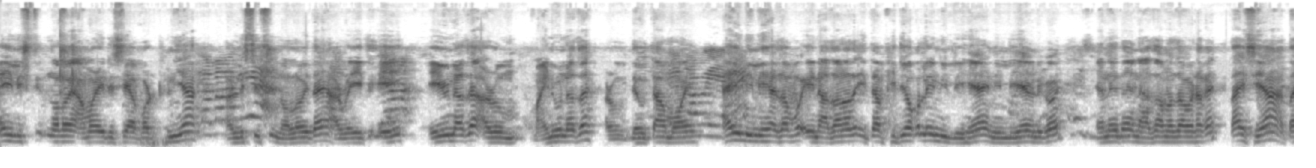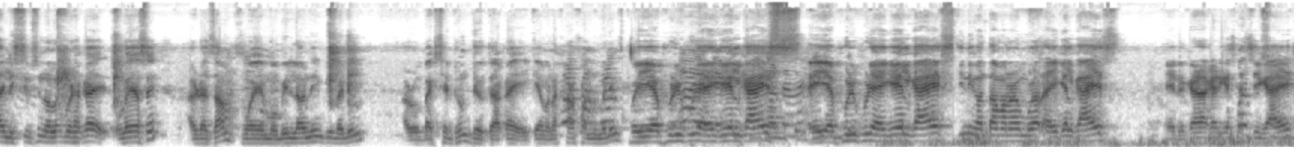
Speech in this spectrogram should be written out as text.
এই লিপষ্টিক নলয় আমাৰ এইটো চিয়া বৰ ধুনীয়া আৰু লিপষ্টিক নলয় তাই আৰু এইটো এই এইও নাযায় আৰু মাইনো নাযায় আৰু দেউতা মই এই নীলিহে যাব এই নাযাওঁ নাযায় এতিয়া ভিডিঅ' ক'লে নীলিহে নীলিহে বুলি কয়। এনেই তাই নাযাওঁ নাযাওঁ থাকে। তাই চিয়া তাই লিপষ্টিক নলয় হৈ থাকে ওলাই আছে। আৰু এতিয়া যাম মই মবিল লওঁ কিবা দিম আৰু বাইক চাইড ধুম দেউতাকে এতিয়া মানে খাৰ খাম মেলিম এয়া ফুৰি ফুৰি আহি গ'ল গাইছ এয়া ফুৰি ফুৰি আহি গ'ল গাইছ তিনি ঘণ্টামানৰ মূৰত আহি গ'ল গাইছ এইটো কেৰা কেৰিকৈ চাইছে গাইছ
